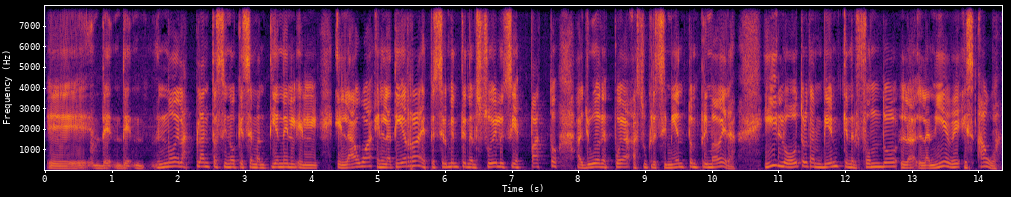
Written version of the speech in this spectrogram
eh, de, no de las plantas, sino que se mantiene el, agua en la tierra, especialmente en el suelo y si es pasto, ayuda después a, su crecimiento en primavera. Y lo otro también, que en el fondo la nieve es agua,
